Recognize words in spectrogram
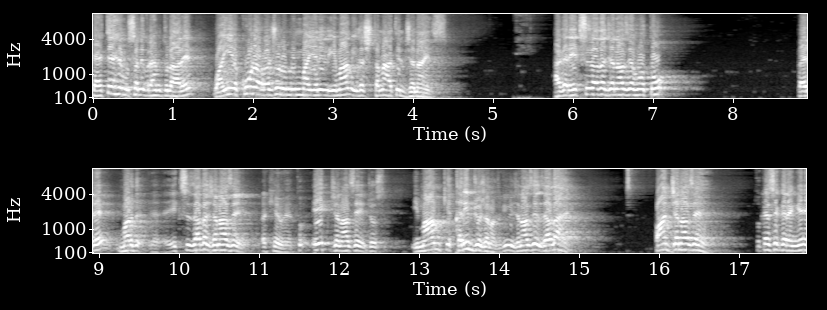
कहते हैं मुसलिफ रहमत वहीं यकून रजुल मिम्मा इमाम जनाइज। अगर एक से ज़्यादा जनाजे हो तो पहले मर्द, एक से ज़्यादा जनाजे रखे हुए हैं तो एक जनाजे जो इमाम के करीब जो जनाजे, क्योंकि जनाजे ज़्यादा है, पाँच जनाजे हैं तो कैसे करेंगे?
